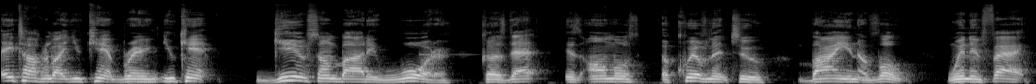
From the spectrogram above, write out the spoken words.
they talking about you can't bring, you can't give somebody water because that is almost equivalent to buying a vote. When in fact,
